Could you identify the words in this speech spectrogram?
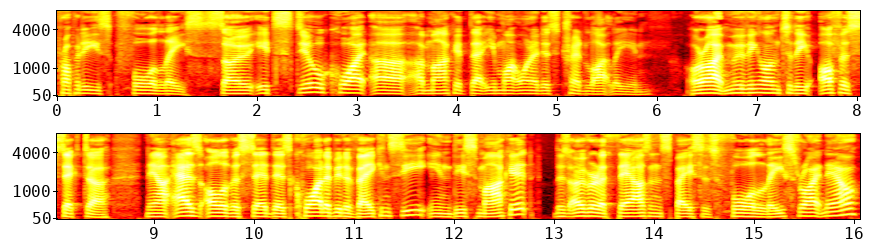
properties for lease. So it's still quite a, a market that you might want to just tread lightly in. All right, moving on to the office sector. Now, as Oliver said, there's quite a bit of vacancy in this market. There's over a thousand spaces for lease right now,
